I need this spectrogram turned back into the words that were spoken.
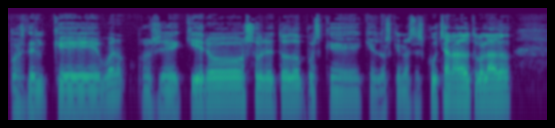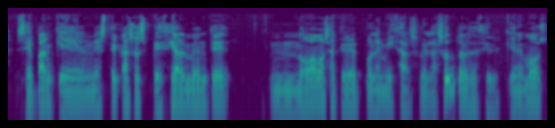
pues del que, bueno, pues eh, quiero sobre todo, pues que, que los que nos escuchan al otro lado sepan que en este caso especialmente no vamos a querer polemizar sobre el asunto, es decir, queremos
